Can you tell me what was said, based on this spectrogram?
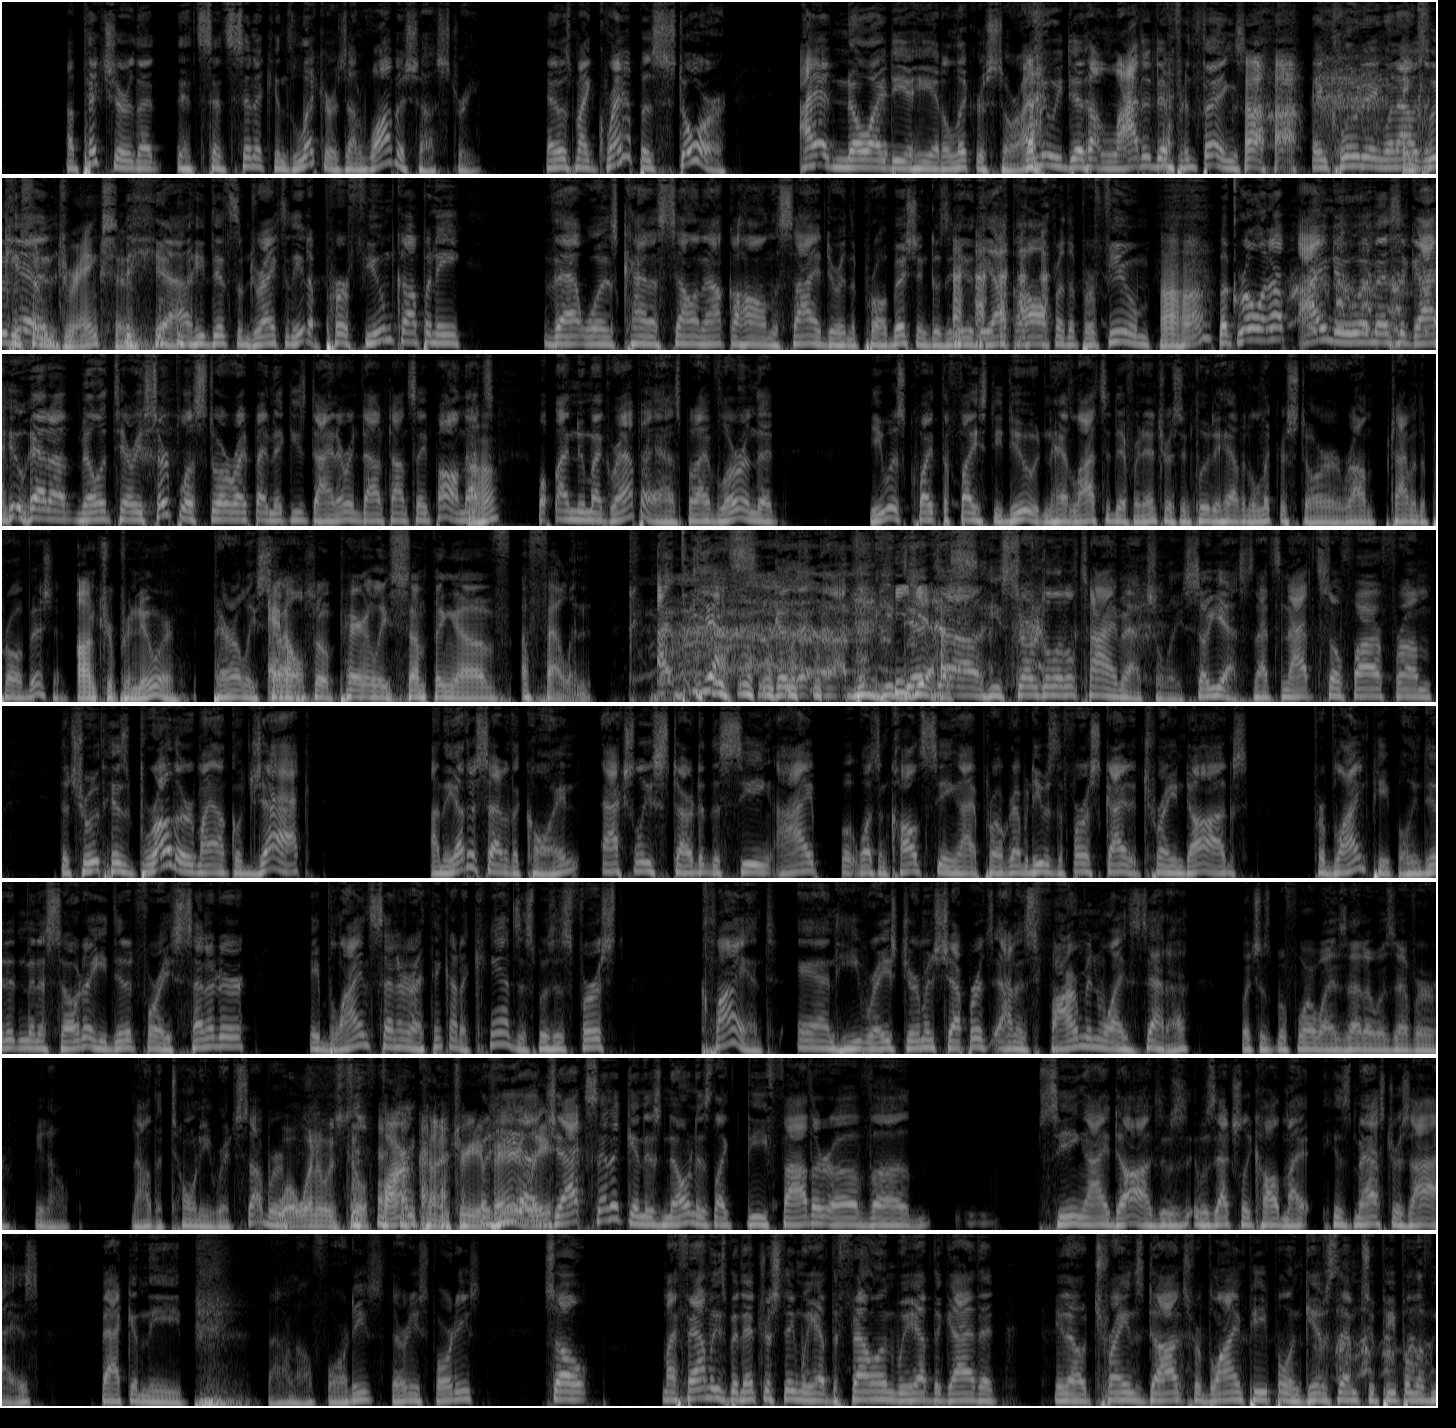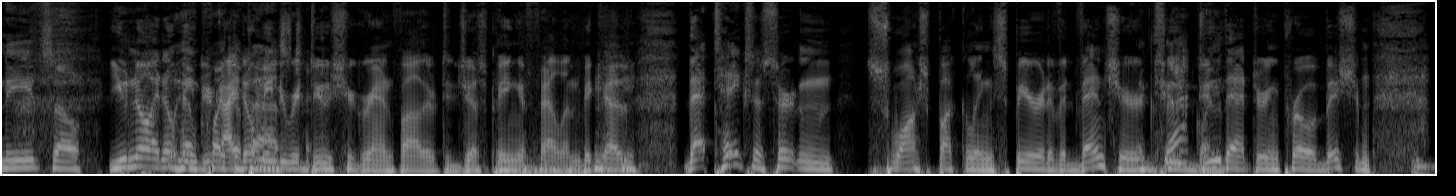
a picture that it said Sinykin's Liquors on Wabasha Street. And it was my grandpa's store. I had no idea he had a liquor store. I knew he did a lot of different things, including when I was a kid. some drinks and yeah, he did some drinks, and he had a perfume company that was kind of selling alcohol on the side during the prohibition because he needed the alcohol for the perfume. Uh-huh. But growing up, I knew him as a guy who had a military surplus store right by Mickey's Diner in downtown St. Paul, and that's Uh-huh. what I knew my grandpa as. But I've learned that he was quite the feisty dude and had lots of different interests, including having a liquor store around the time of the prohibition. entrepreneur, Apparently, so. and also apparently something of a felon. I, yes, uh, he did. Yes. Uh, he served a little time actually. So yes, that's not so far from the truth. His brother, my uncle Jack, on the other side of the coin, actually started the Seeing Eye. It wasn't called Seeing Eye program, but he was the first guy to train dogs for blind people. He did it in Minnesota. He did it for a senator, a blind senator, I think out of Kansas, was his first client, and he raised German shepherds on his farm in Wayzata, which was before Wayzata was ever, you know, now the Tony Rich suburb. Well, when it was still farm country, But he, apparently. uh, Jack Sinykin is known as like the father of uh, seeing eye dogs. It was it was actually called my his master's eyes back in the I don't know forties, thirties, forties. So my family's been interesting. We have the felon. We have the guy that you know trains dogs for blind people and gives them to people of need. So You know, I don't mean to, I don't mean to reduce your grandfather to just being a felon because that takes a certain swashbuckling spirit of adventure Exactly. to do that during Prohibition.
